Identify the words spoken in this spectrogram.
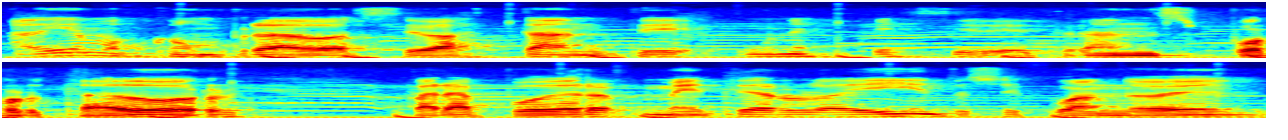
habíamos comprado hace bastante una especie de transportador para poder meterlo ahí, entonces cuando él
